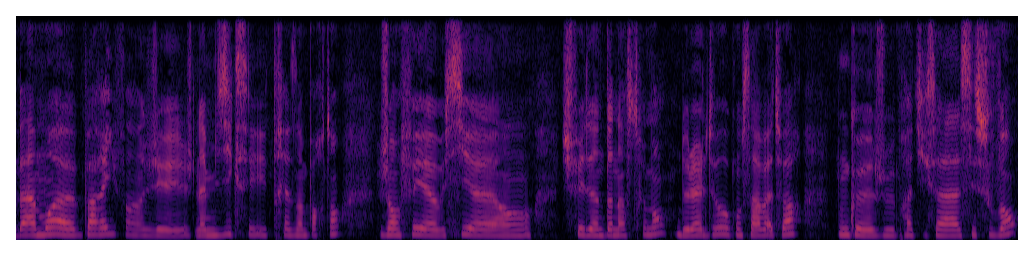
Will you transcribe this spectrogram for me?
Bah, moi, pareil, j'ai- la musique, c'est très important. J'en fais aussi, je fais d'un instrument, de l'alto au conservatoire, donc je pratique ça assez souvent.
